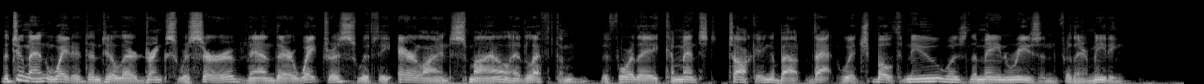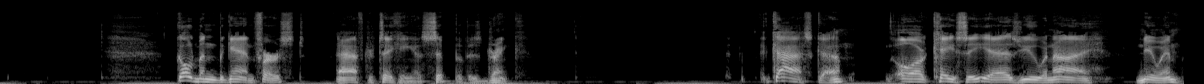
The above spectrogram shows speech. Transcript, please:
The two men waited until their drinks were served and their waitress, with the airline smile, had left them before they commenced talking about that which both knew was the main reason for their meeting. Goldman began first, after taking a sip of his drink. Casca, or Casey, as you and I knew him,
